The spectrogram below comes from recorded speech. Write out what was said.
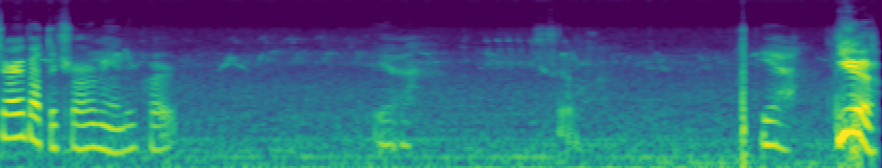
Sorry about the Charmander part. Yeah. So, yeah. Yeah!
